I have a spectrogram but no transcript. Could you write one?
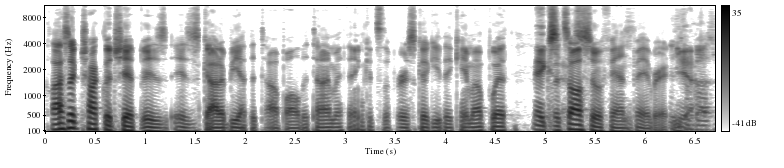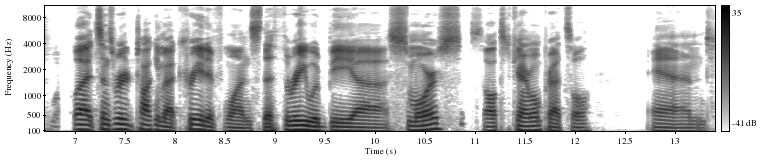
classic chocolate chip is is got to be at the top all the time. I think it's the first cookie they came up with. Makes It's sense. also a fan favorite. yeah. But since we're talking about creative ones, the three would be uh, s'mores, salted caramel pretzel, and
